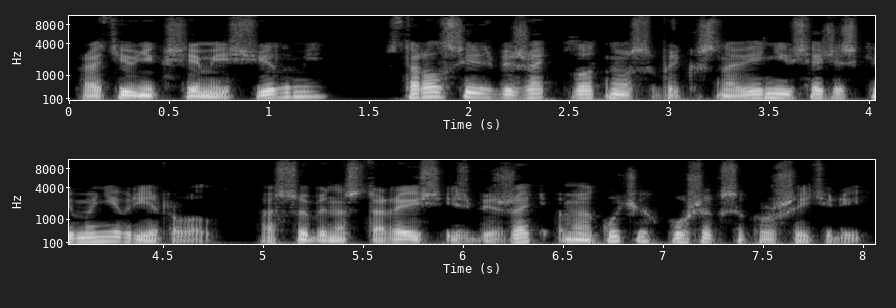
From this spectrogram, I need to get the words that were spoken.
противник всеми силами старался избежать плотного соприкосновения и всячески маневрировал, особенно стараясь избежать могучих пушек-сокрушителей.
